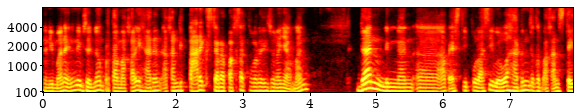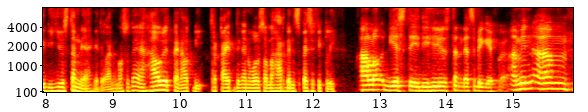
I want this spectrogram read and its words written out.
Dan di mana ini bisa bilang pertama kali Harden akan ditarik secara paksa keluar dari zona nyaman dan dengan uh, apa ya stipulasi bahwa Harden tetap akan stay di Houston ya gitu kan. Maksudnya how it pan out be terkait dengan Wall sama Harden specifically. Kalau dia stay di Houston, that's a big if. I mean, um,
